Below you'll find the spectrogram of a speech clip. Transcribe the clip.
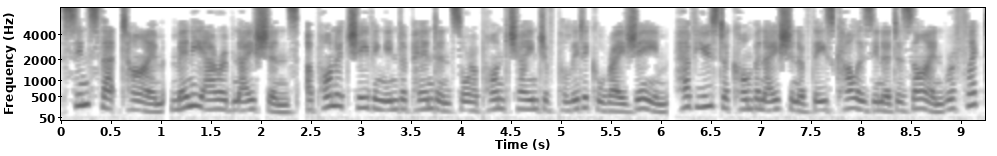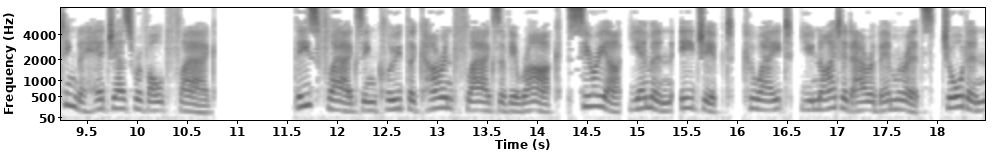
Since that time, many Arab nations, upon achieving independence or upon change of political regime, have used a combination of these colors in a design reflecting the Hejaz Revolt flag. These flags include the current flags of Iraq, Syria, Yemen, Egypt, Kuwait, United Arab Emirates, Jordan,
